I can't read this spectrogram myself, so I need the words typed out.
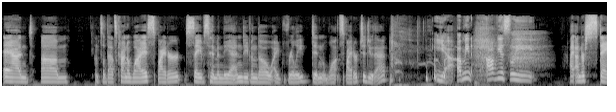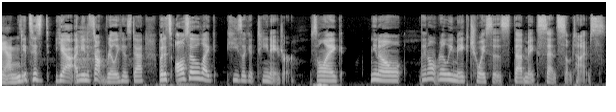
and um, and so that's kind of why Spider saves him in the end, even though I really didn't want Spider to do that. yeah. I mean, obviously I understand. it's his yeah, I mean it's not really his dad, but it's also like he's like a teenager. So like, you know, they don't really make choices that make sense sometimes.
